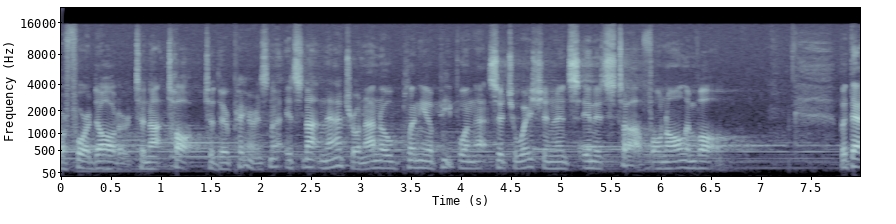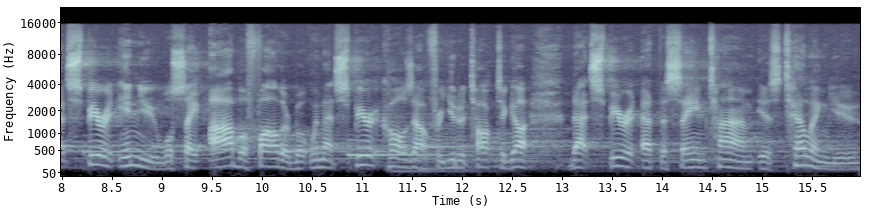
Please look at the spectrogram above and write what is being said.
or for a daughter to not talk to their parents. It's not, natural. And I know plenty of people in that situation, and it's, and it's tough on all involved. But that spirit in you will say, Abba, Father. But when that spirit calls out for you to talk to God, that spirit at the same time is telling you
